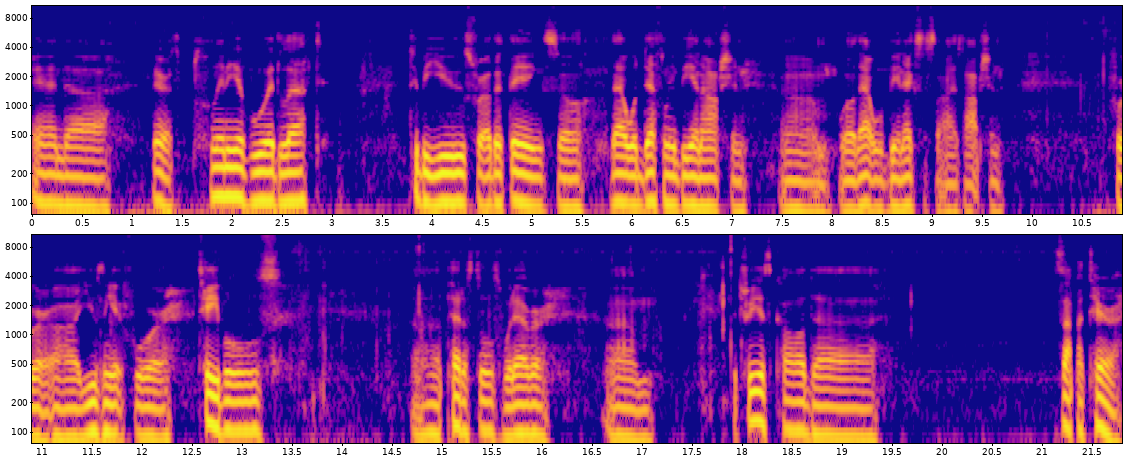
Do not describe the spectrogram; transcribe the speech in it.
and uh, there's plenty of wood left to be used for other things so that will definitely be an option. Um, well that will be an exercise option for uh, using it for tables uh, pedestals whatever. Um, the tree is called uh, Zapatera.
